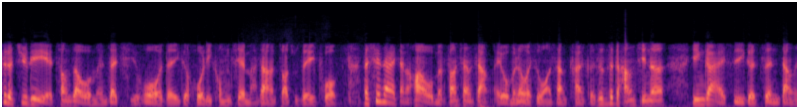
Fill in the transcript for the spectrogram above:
这个剧烈也创造我们在期货的一个获利空间嘛。当然，抓住这一波。那现在来讲的话，我们方向上，哎，我们认为是往上看。可是这个行情呢，应该还是一个震荡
